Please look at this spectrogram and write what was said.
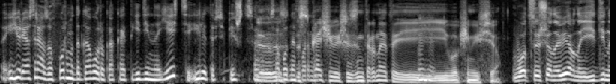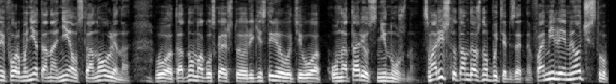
Юрий, а сразу форма договора какая-то единая есть? Или это все пишется в Э, свободной форме? Скачиваешь из интернета и, и, в общем, и все. Вот совершенно верно. Единой формы нет, она не установлена. Вот. Одно могу сказать, что регистрировать его у нотариуса не нужно. Смотрите, что там должно быть обязательно. Фамилия, имя, отчество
